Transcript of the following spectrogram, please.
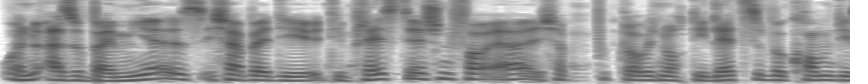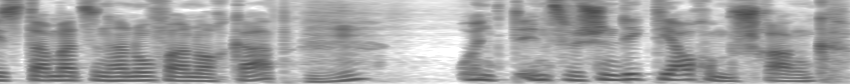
Und also bei mir ist, ich habe ja die, die PlayStation VR, ich habe, glaube ich, noch die letzte bekommen, die es damals in Hannover noch gab. Mhm. Und inzwischen liegt die auch im Schrank.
